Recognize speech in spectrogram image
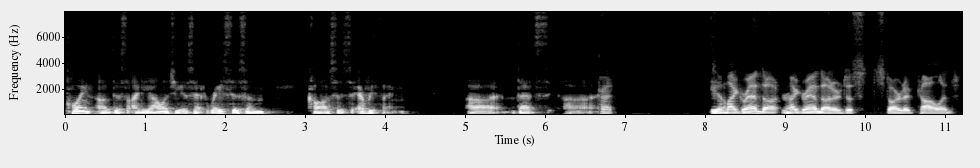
point of this ideology is that racism causes everything uh, that's uh, Right. So ill. my granddaughter, my granddaughter just started college,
